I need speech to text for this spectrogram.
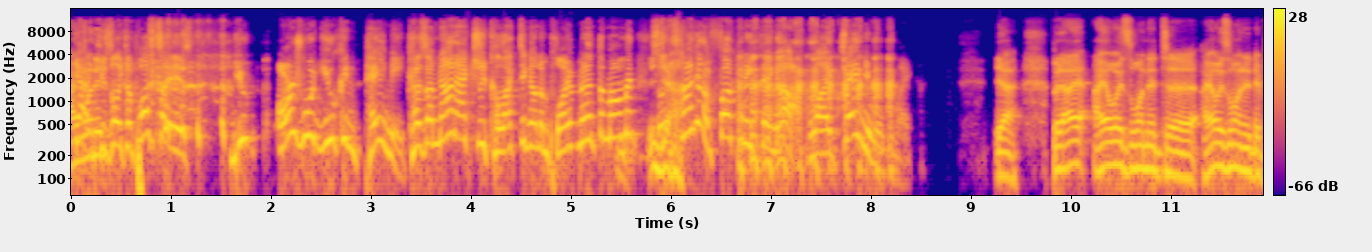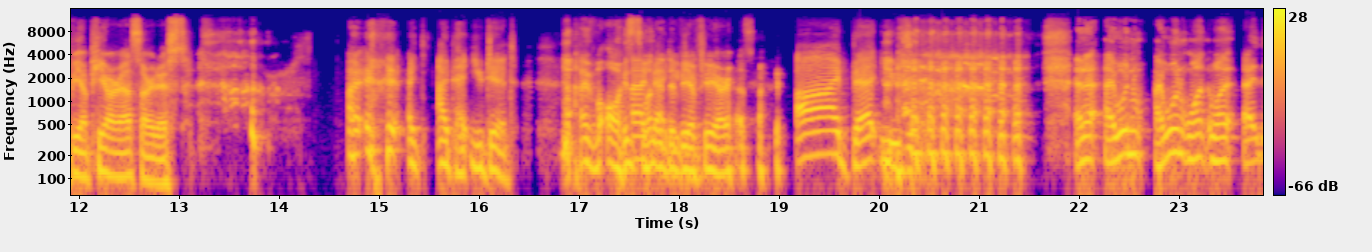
I yeah, wanted. because like the plus side is you Orangewood, you can pay me because I'm not actually collecting unemployment at the moment, so Yeah. it's not going to fuck anything up. Like genuinely, yeah, but I I always wanted to. I always wanted to be a PRS artist. I, I I bet you did. I've always I wanted to be a did. PRS I bet you did. and I, I wouldn't I wouldn't want one I,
